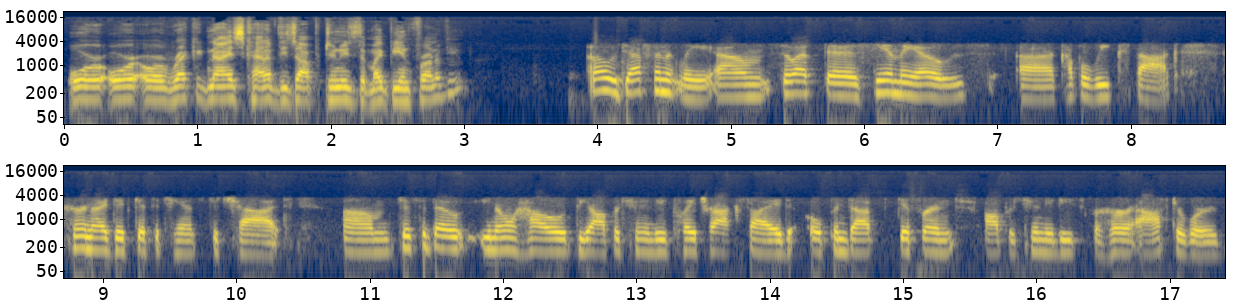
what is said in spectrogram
or or, or recognize kind of these opportunities that might be in front of you? Oh, definitely. Um, so at the CMAOs uh, a couple weeks back, her and I did get the chance to chat um, just about you know how the opportunity play trackside opened up different opportunities for her afterwards.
